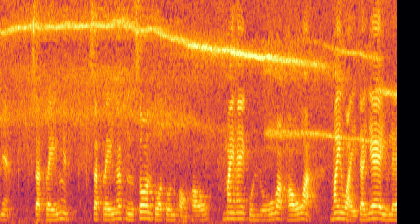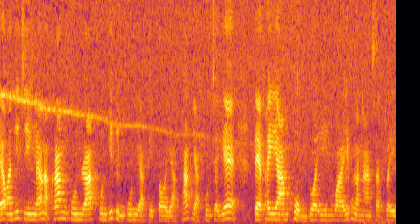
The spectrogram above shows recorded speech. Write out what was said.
เนี่ยสเตรงไงสเตรงก็คือซ่อนตัวตนของเขาไม่ให้คุณรู้ว่าเขาอะ ไม่ไหวจะแย่อยู่แล้ว อันที่จริงแล้วนะครั้งคุณรักคุณคิดถึงคุณอยากติดต่ออยากทักอยากคุยจะแย่ แต่พยายามข่มตัวเองไว้พลังงานสเตรง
